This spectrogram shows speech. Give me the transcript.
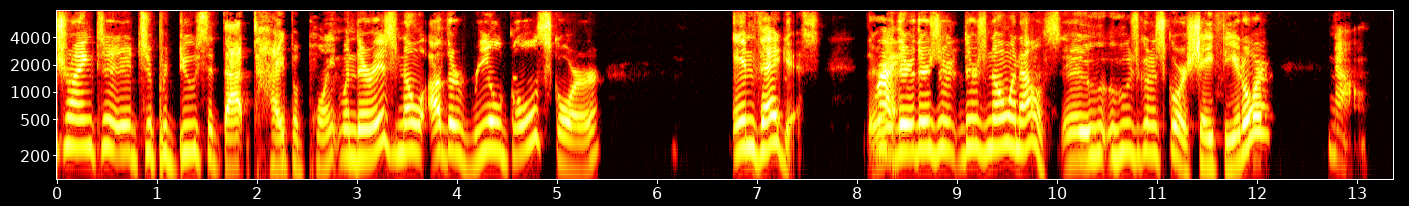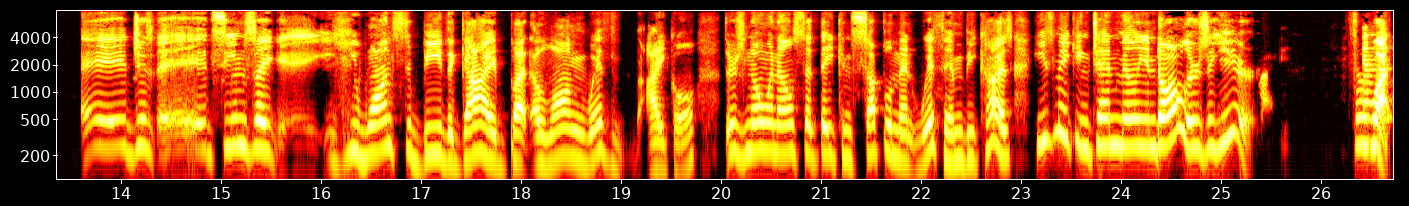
trying to to produce at that type of point when there is no other real goal scorer in Vegas. Right. There, there's there's no one else uh, who's going to score. Shea Theodore? No it just it seems like he wants to be the guy, but along with Eichel, there's no one else that they can supplement with him because he's making ten million dollars a year. For and what?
